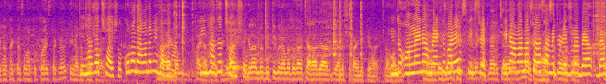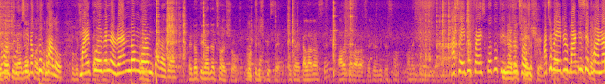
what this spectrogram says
এটা থাকতেছে মাত্র প্রাইস থাকবে তিন তিন হাজার ছয়শো কোনো দামাদামি হবে না। তিন হাজার ছয়শো। এগুলো আমরা বিক্রি করি আমরা দোকানে টাকা বিক্রি হয় কিন্তু অনলাইনে আমরা হ্যাঁ, একেবারে ফিক্সড রেট এটা আমার এটা আছে আমি এটা রেগুলার ব্যবহার করছি এটা খুব ভালো। মাইক্রোওয়েভে র্যান্ডম গরম করা যায়। এটা তিন হাজার ছয়শো বত্রিশ পিসে এটা কালার আছে আরও কালার আছে এটার ভিতরে অনেকগুলো আচ্ছা এটার প্রাইস কত? তিন 3600 আচ্ছা ভাই এটার বাটি সেট হয় না?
